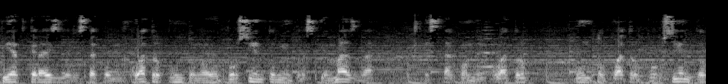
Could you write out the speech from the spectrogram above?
Fiat Chrysler está con el 4.9% mientras que Mazda está con el 4.4%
